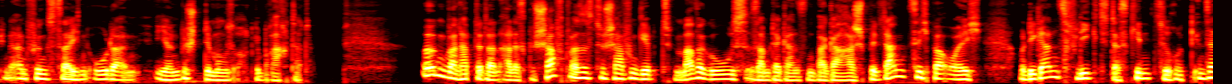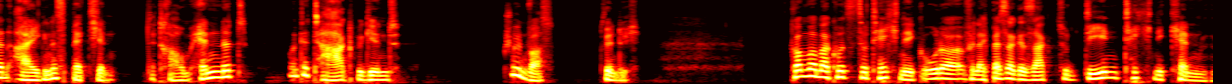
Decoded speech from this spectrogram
in Anführungszeichen, oder an ihren Bestimmungsort gebracht hat. Irgendwann habt ihr dann alles geschafft, was es zu schaffen gibt. Mother Goose samt der ganzen Bagage bedankt sich bei euch und die Gans fliegt das Kind zurück in sein eigenes Bettchen. Der Traum endet und der Tag beginnt. Schön was, finde ich. Kommen wir mal kurz zur Technik oder vielleicht besser gesagt zu den Techniken.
